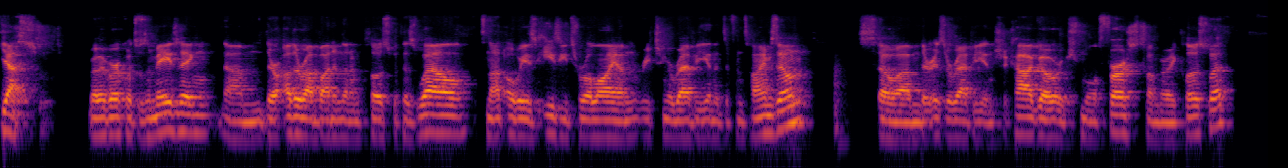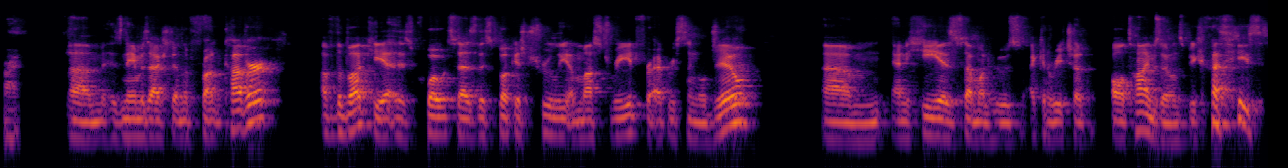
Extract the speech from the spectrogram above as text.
Yes, Rabbi Berkowitz was amazing. Um, there are other Rabbanim that I'm close with as well. It's not always easy to rely on reaching a Rebbe in a different time zone. So um, there is a Rebbe in Chicago, Rabbi Shmuel Fuerst, who I'm very close with. Right. Um, his name is actually on the front cover of the book. He, his quote says, "This book is truly a must-read for every single Jew." Um, and he is someone who's I can reach at all time zones because he's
